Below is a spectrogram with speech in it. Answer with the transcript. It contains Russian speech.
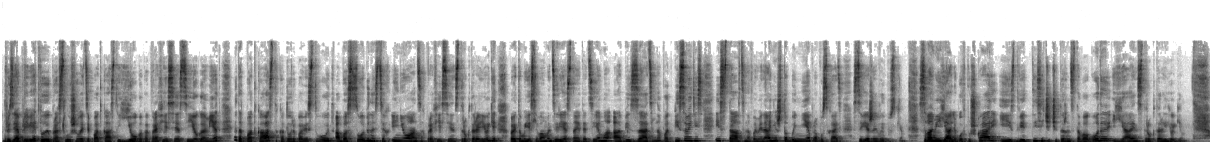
Друзья, привет! Вы прослушиваете подкаст «Йога как профессия» с Йога Мед. Этот подкаст, который повествует об особенностях и нюансах профессии инструктора йоги, поэтому если вам интересна эта тема, обязательно подписывайтесь и ставьте напоминания, чтобы не пропускать свежие выпуски. С вами я, Любовь Пушкарь, и с 2014 года я инструктор йоги.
